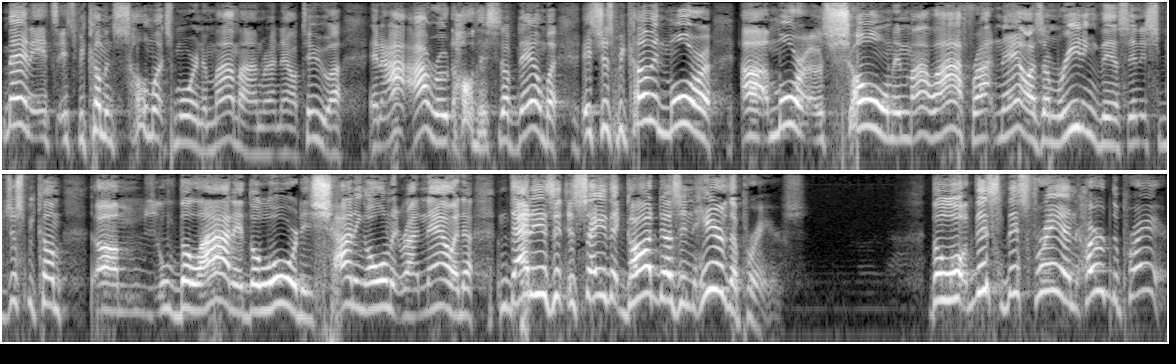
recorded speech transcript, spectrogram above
man, it's, it's becoming so much more into my mind right now, too. Uh, and I, I wrote all this stuff down, but it's just becoming more, uh, more shown in my life right now as I'm reading this. And it's just become um, the light of the Lord is shining on it right now. And uh, that isn't to say that God doesn't hear the prayers. The Lord, this, this friend heard the prayer.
